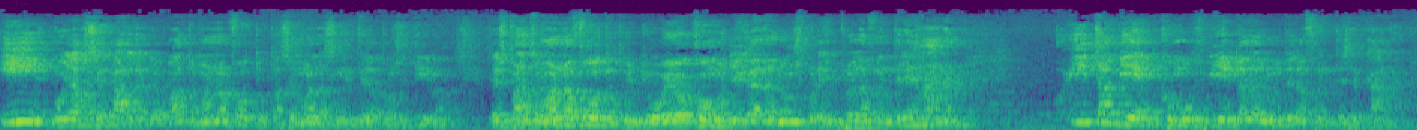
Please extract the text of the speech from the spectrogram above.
y voy a observarla, le voy a tomar una foto, pasemos a la siguiente diapositiva. Entonces, para tomar una foto, pues yo veo cómo llega la luz, por ejemplo, de la fuente lejana, y también cómo llega la luz de la fuente cercana.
